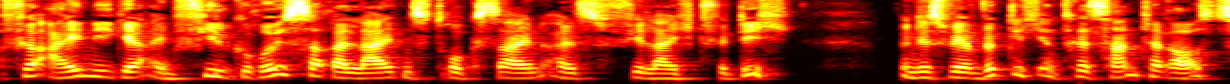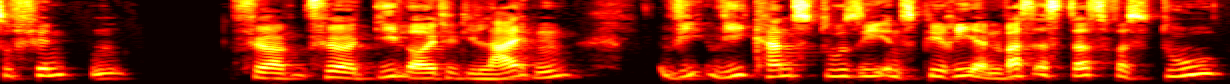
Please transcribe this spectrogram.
für einige ein viel größerer Leidensdruck sein als vielleicht für dich. Und es wäre wirklich interessant herauszufinden, für, für die Leute, die leiden, wie, wie kannst du sie inspirieren? Was ist das, was du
